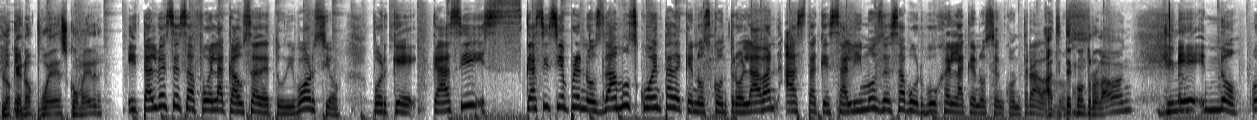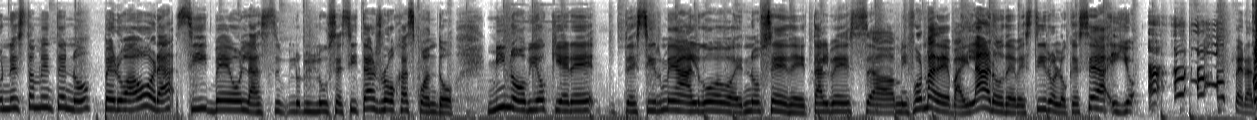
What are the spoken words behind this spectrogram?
lo que no puedes comer. Y tal vez esa fue la causa de tu divorcio, porque casi casi siempre nos damos cuenta de que nos controlaban hasta que salimos de esa burbuja en la que nos encontrábamos. ¿A ti te controlaban? Eh, no, honestamente no, pero ahora sí veo las lu- lucecitas rojas cuando mi novio quiere decirme algo, eh, no sé, de tal vez ah, mi forma de bailar o de vestir o lo que sea, y yo, ah, ah, ah, espérate.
